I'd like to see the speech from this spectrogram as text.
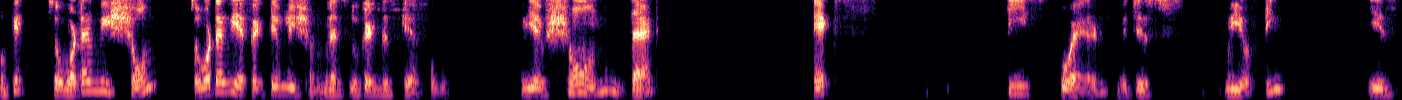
Okay, so what have we shown? So what have we effectively shown? Let's look at this carefully. We have shown that x t squared, which is v of t, is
